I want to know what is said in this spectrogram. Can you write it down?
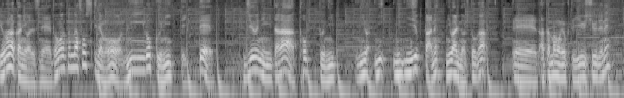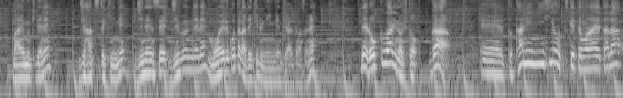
世の中にはですねどんな組織でも262って言って10人いたらトップ 2, 2, 2 20%ね2割の人が、えー頭も良くて優秀でね前向きでね自発的にね自燃性自分でね燃えることができる人間って言われてますよね。で6割の人が、えー、と他人に火をつけてもらえたら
